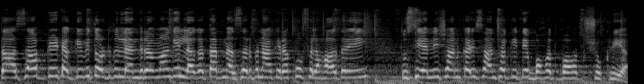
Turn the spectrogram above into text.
ਤਾਜ਼ਾ ਅਪਡੇਟ ਅੱਗੇ ਵੀ ਤੁਹਾਡੇ ਤੋਂ ਲੈਂਦੇ ਰਵਾਂਗੇ। ਲਗਾਤਾਰ ਨਜ਼ਰ ਬਣਾ ਕੇ ਰੱਖੋ ਫਿਲਹਾਲ ਤੇ ਤੁਸੀਂ ਇੰਨੀ ਜਾਣਕਾਰੀ ਸਾਂਝਾ ਕੀਤੀ ਬਹੁਤ ਬਹੁਤ ਸ਼ੁਕਰੀਆ।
